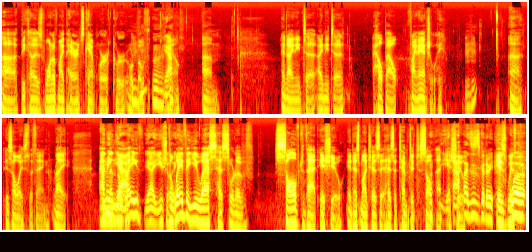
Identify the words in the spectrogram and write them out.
uh, because one of my parents can't work or or Mhm. both, Yeah. you know, um, and I need to I need to help out financially Mm-hmm. uh, is always the thing, right? I mean, then yeah, the way yeah, usually the way the U.S. has sort of solved that issue, in as much as it has attempted to solve that yeah, issue, this is gonna be is with Whoa,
